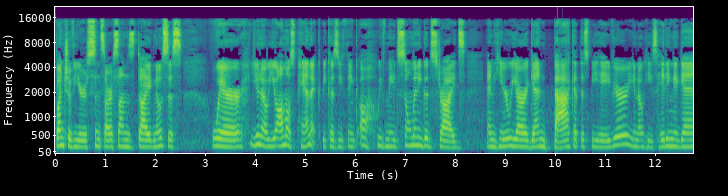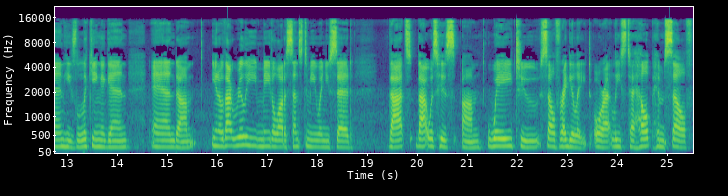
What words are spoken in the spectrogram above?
bunch of years since our son's diagnosis where you know you almost panic because you think oh we've made so many good strides and here we are again back at this behavior. You know, he's hitting again, he's licking again. And, um, you know, that really made a lot of sense to me when you said that that was his um, way to self regulate or at least to help himself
